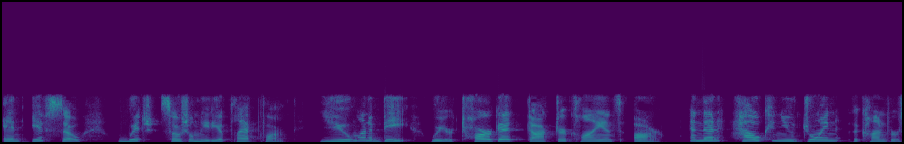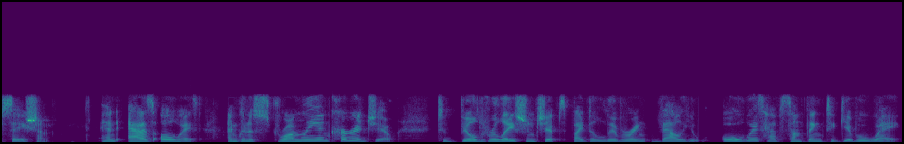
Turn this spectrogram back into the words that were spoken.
And if so, which social media platform? You want to be where your target doctor clients are. And then, how can you join the conversation? And as always, I'm going to strongly encourage you to build relationships by delivering value always have something to give away.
